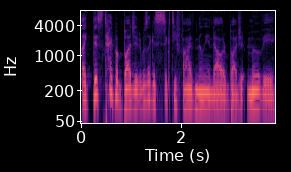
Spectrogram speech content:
like this type of budget. It was like a sixty-five million dollar budget movie.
